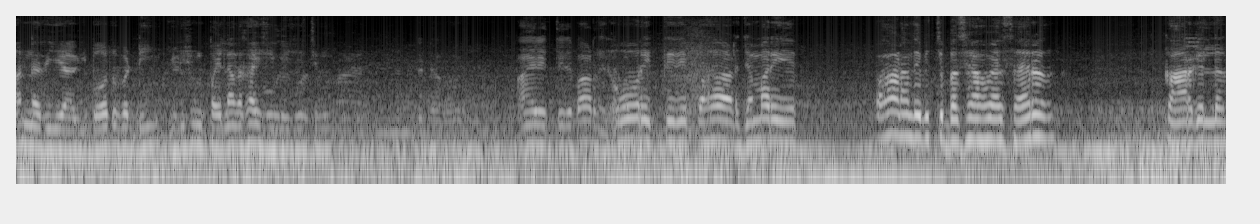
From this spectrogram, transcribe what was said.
ਆ ਨਦੀ ਆ ਗਈ ਬਹੁਤ ਵੱਡੀ ਜਿਹੜੀ ਤੁਹਾਨੂੰ ਪਹਿਲਾਂ ਦਿਖਾਈ ਸੀ ਵੀ ਜੀ ਚ ਨੂੰ ਆਏ ਰੇਤੇ ਦੇ ਪਹਾੜ ਨੇ ਉਹ ਰੇਤੇ ਦੇ ਪਹਾੜ ਜਮਰੇ ਪਹਾੜਾਂ ਦੇ ਵਿੱਚ ਵਸਿਆ ਹੋਇਆ ਸ਼ਹਿਰ ਕਾਰਗਿਲ।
